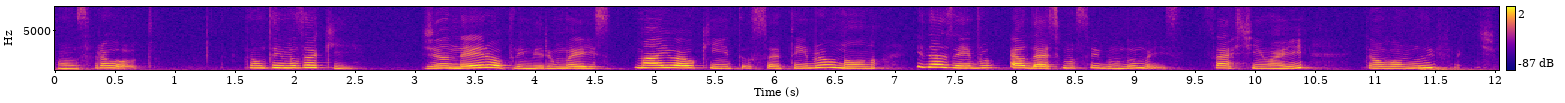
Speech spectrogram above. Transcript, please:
Vamos para o outro. Então, temos aqui, janeiro é o primeiro mês, maio é o quinto, setembro é o nono e dezembro é o décimo segundo mês. Certinho aí? Então, vamos em frente.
